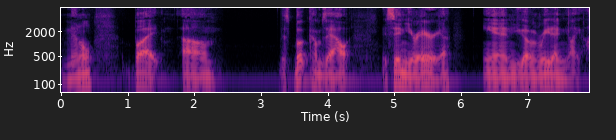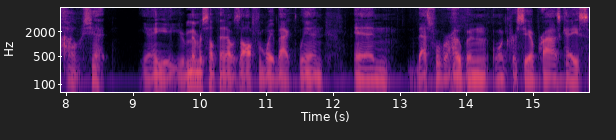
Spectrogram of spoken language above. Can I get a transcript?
mental. But um, this book comes out, it's in your area, and you go and read it, and you're like, oh shit, you know, you, you remember something that was off from way back when, and that's what we're hoping on Crucio Prize case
